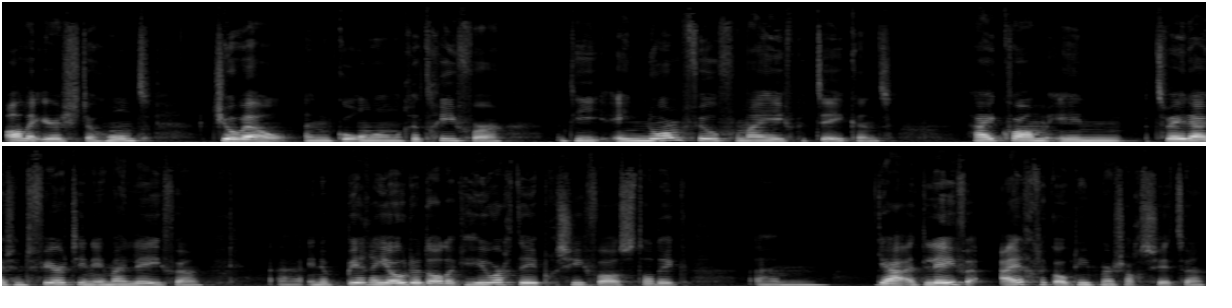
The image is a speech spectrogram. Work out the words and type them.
allereerste hond, Joel, een golden retriever, die enorm veel voor mij heeft betekend. Hij kwam in 2014 in mijn leven. Uh, in een periode dat ik heel erg depressief was. Dat ik um, ja, het leven eigenlijk ook niet meer zag zitten.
